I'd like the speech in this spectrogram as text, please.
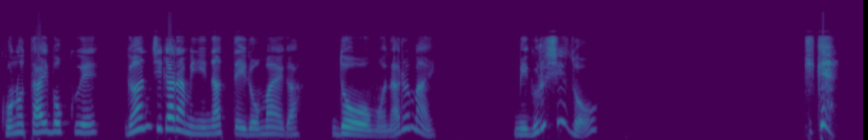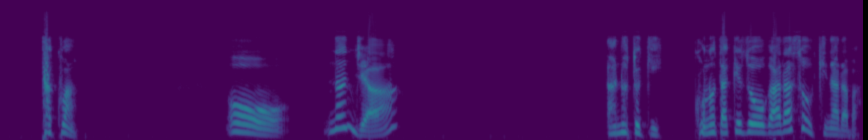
この大木へがんじがらみになっているお前が、どうもなるまい。見苦しいぞ。聞け、たくあん。おお、なんじゃ？あの時、この竹蔵が争う気ならば、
